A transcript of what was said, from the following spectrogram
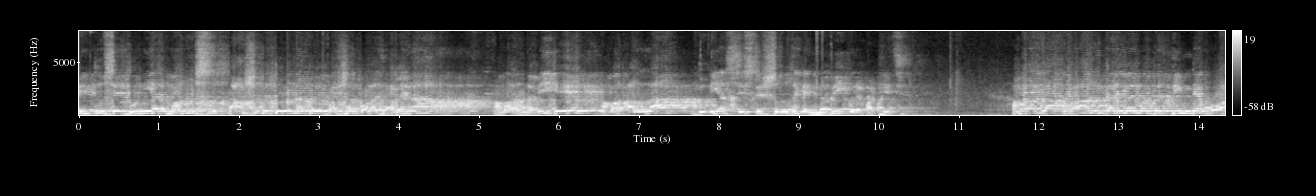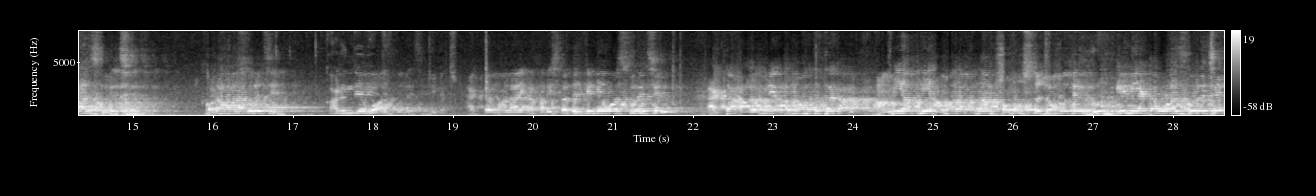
কিন্তু সে দুনিয়ার মানুষ তার সাথে তুলনা করে বাসার বলা যাবে না। আমার নবীকে আমার আল্লাহ দুনিয়ার সৃষ্টির শুরু থেকে নবী করে পাঠিয়েছে। আমার আল্লাহ কোরআন কারিমের মধ্যে তিনটে ওয়াজ করেছে। কটা ওয়াজ করেছে? তিনটে ওয়াজ করেছে। ঠিক আছে। একটা মালাইকা ফারিস্তাদেরকে নিয়ে ওয়াজ করেছেন একটা আলামে আলমাহাতে থাকা আমি আপনি আমার আপনার সমস্ত জগতের রূপকে নিয়ে একটা ওয়াজ করেছেন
